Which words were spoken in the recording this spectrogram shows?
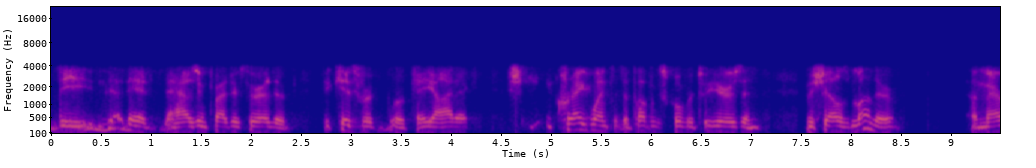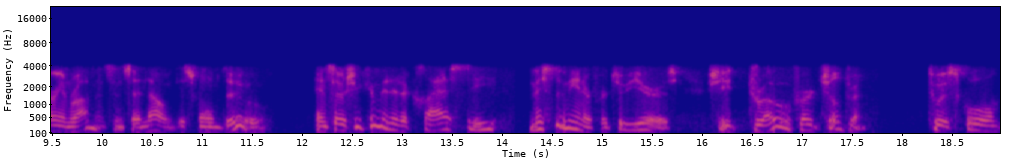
the they had the housing projects there. The the kids were were chaotic. She, Craig went to the public school for two years, and Michelle's mother uh, Marion Robinson said, no, this won't do. And so she committed a Class C misdemeanor for two years. She drove her children to a school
